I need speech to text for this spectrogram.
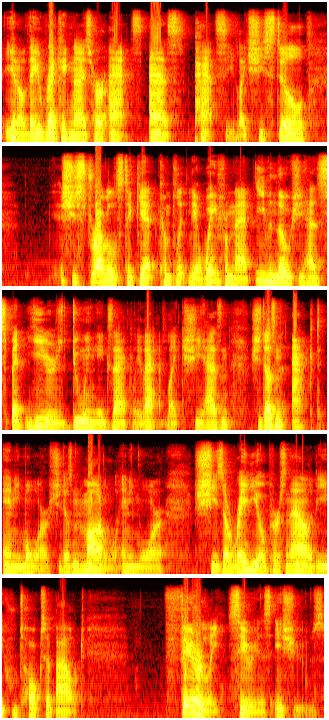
you know, they recognize her as as Patsy. Like she still she struggles to get completely away from that even though she has spent years doing exactly that like she hasn't she doesn't act anymore she doesn't model anymore she's a radio personality who talks about fairly serious issues.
